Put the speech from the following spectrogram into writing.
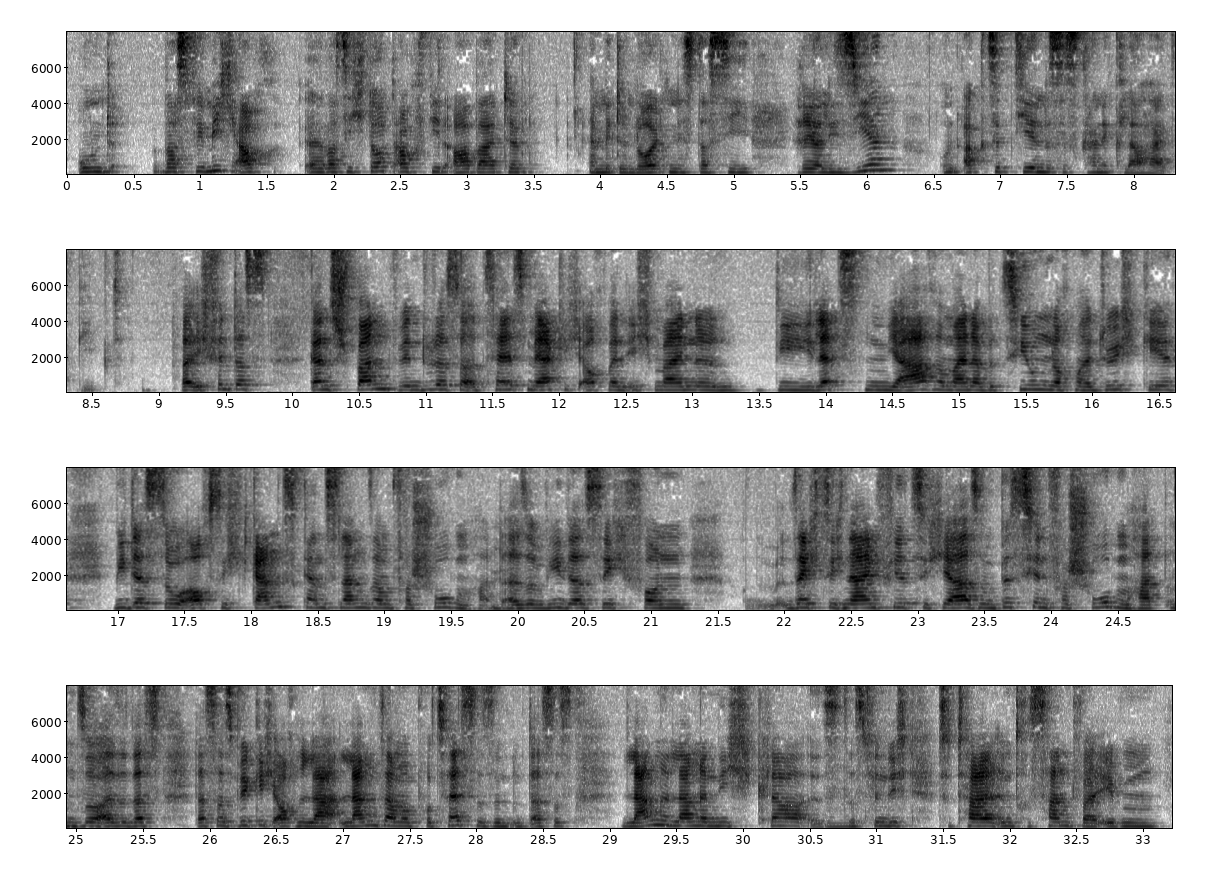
Und was für mich auch, äh, was ich dort auch viel arbeite äh, mit den Leuten, ist, dass sie realisieren und akzeptieren, dass es keine Klarheit gibt. Weil ich finde das ganz spannend, wenn du das so erzählst, merke ich auch, wenn ich meine, die letzten Jahre meiner Beziehung nochmal durchgehe, wie das so auch sich ganz, ganz langsam verschoben hat. Mhm. Also wie das sich von 60, nein, 40 Jahre so ein bisschen verschoben hat und so. Also, dass, dass das wirklich auch la langsame Prozesse sind und dass es lange, lange nicht klar ist. Mhm. Das finde ich total interessant, weil eben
